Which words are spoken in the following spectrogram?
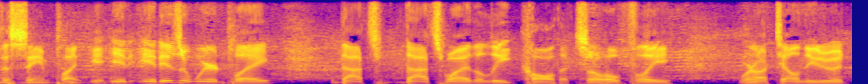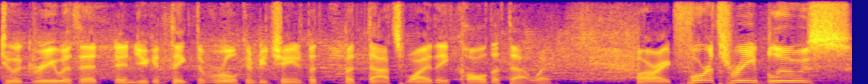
the same play. It, it, it is a weird play. That's that's why the league called it. So hopefully. We're not telling you to, to agree with it, and you can think the rule can be changed, but but that's why they called it that way. All right, four three Blues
